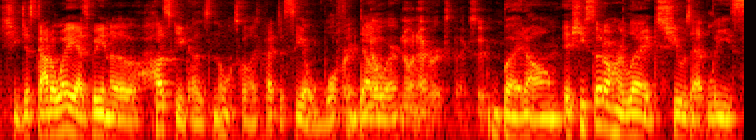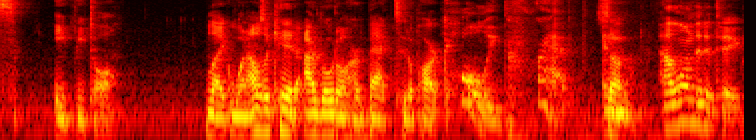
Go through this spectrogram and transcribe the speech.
she just got away as being a husky because no one's going to expect to see a wolf in Delaware. No, no one ever expects it. But um, if she stood on her legs, she was at least eight feet tall. Like when I was a kid, I rode on her back to the park. Holy crap! So- Hmm. how long did it take?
